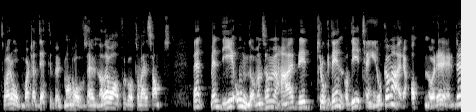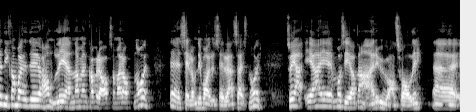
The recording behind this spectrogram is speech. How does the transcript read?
så var det åpenbart at dette burde man holde seg unna. Det var altfor godt til å være sant. Men, men, de ungdommene som her blir trukket inn, og de trenger jo ikke å være 18 år eller eldre, de kan bare handle igjennom en kamerat som er 18 år, selv om de bare selv er 16 år. Så jeg, jeg, må si at det er uansvarlig. Eh,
